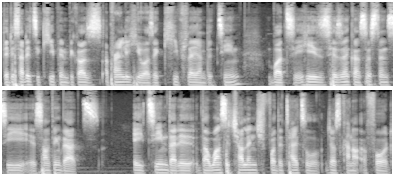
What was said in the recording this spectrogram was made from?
They decided to keep him because apparently he was a key player in the team, but his his inconsistency is something that a team that is, that wants to challenge for the title just cannot afford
